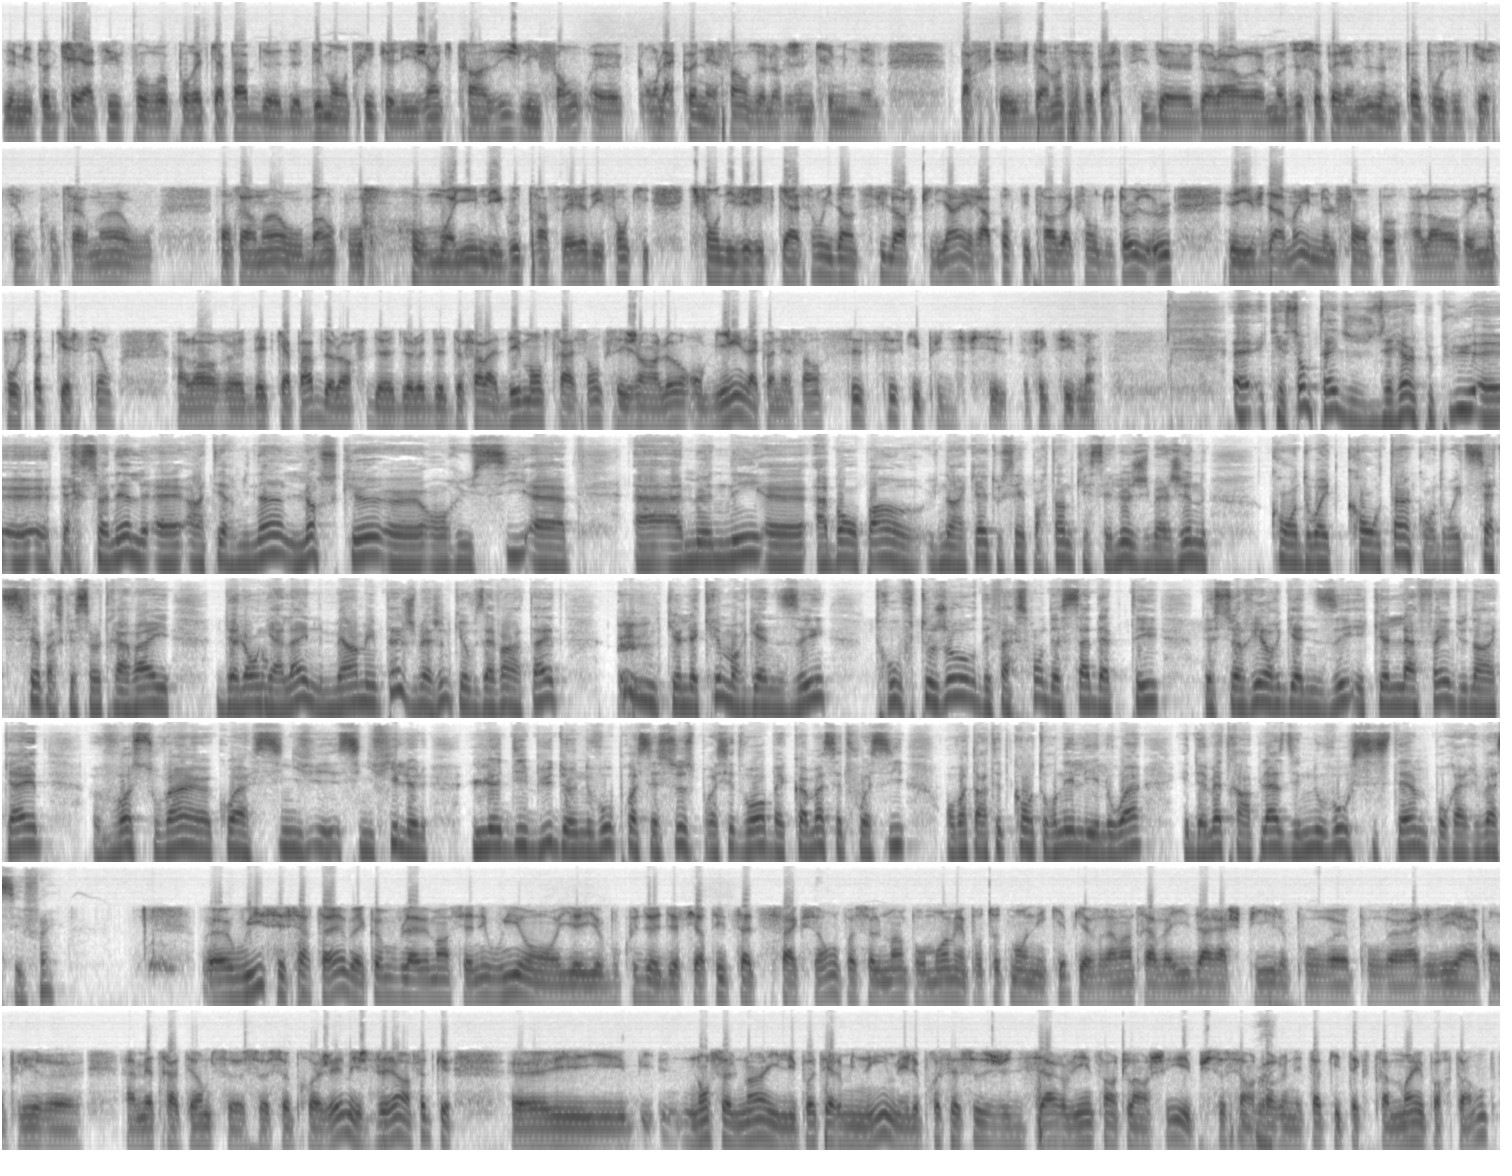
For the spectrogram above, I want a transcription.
de méthodes créatives pour, pour être capable de, de démontrer que les gens qui transigent les fonds euh, ont la connaissance de l'origine criminelle. Parce qu'évidemment, ça fait partie de, de leur modus operandi de ne pas poser de questions, contrairement aux, contrairement aux banques ou aux moyens légaux de transférer des fonds qui, qui font des vérifications, identifient leurs clients et rapportent des transactions douteuses. Eux, évidemment, ils ne le font pas. Alors, ils ne posent pas de questions. Alors, euh, d'être capable de leur de, de, de, faire la démonstration que ces gens-là ont bien la connaissance, c'est ce qui est plus difficile, effectivement. Euh, question peut-être, je dirais, un peu plus euh, euh, personnelle euh, en terminant. Lorsque euh, on réussit à, à, à mener euh, à bon port une enquête aussi importante que celle-là, j'imagine qu'on doit être content, qu'on doit être satisfait parce que c'est un travail de longue haleine. Mais en même temps, j'imagine que vous avez en tête que le crime organisé trouve toujours des façons de s'adapter, de se réorganiser et que la fin d'une enquête va souvent euh, quoi signifier, signifier le, le début d'un nouveau processus pour essayer de voir ben, comment cette fois-ci on va tenter de contourner les lois et de mettre en place des nouveaux systèmes pour arriver à ses fins. Euh, oui, c'est certain. Ben, comme vous l'avez mentionné, oui, on- il y, y a beaucoup de, de fierté et de satisfaction, pas seulement pour moi, mais pour toute mon équipe qui a vraiment travaillé d'arrache-pied là, pour euh, pour euh, arriver à accomplir, à mettre à terme ce, ce, ce projet. Mais je dirais en fait que euh, il- non seulement il n'est pas terminé, mais le processus judiciaire vient de s'enclencher. Et puis ça, c'est encore une étape qui est extrêmement importante,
